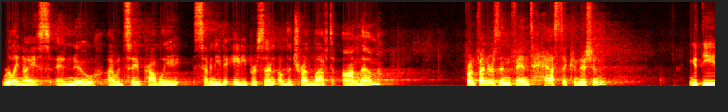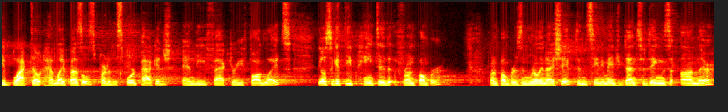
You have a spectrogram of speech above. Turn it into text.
really nice and new. I would say probably 70 to 80% of the tread left on them. Front fender's in fantastic condition. You get the blacked out headlight bezels, part of the sport package, and the factory fog lights. You also get the painted front bumper. Front bumper is in really nice shape. Didn't see any major dents or dings on there.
